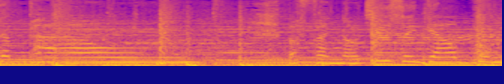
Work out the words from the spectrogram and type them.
的跑，把烦恼击碎掉砰砰，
